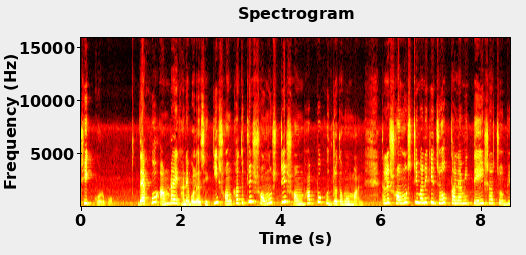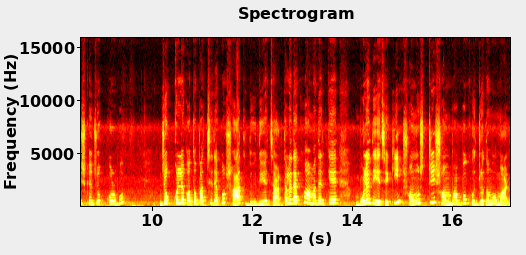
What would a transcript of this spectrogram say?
ঠিক করব। দেখো, আমরা এখানে বলেছি কি, সংখ্যা দুটির সমষ্টির সম্ভাব্য ক্ষুদ্রতম মান। তাহলে সমষ্টি মানে কি যোগ? তাহলে আমি তেইশ আর চব্বিশকে যোগ করব। যোগ করলে কত পাচ্ছি? দেখো, সাত, দুই দুয়ে চার। তাহলে দেখো, আমাদেরকে বলে দিয়েছে কি সমষ্টির সম্ভাব্য ক্ষুদ্রতম মান।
